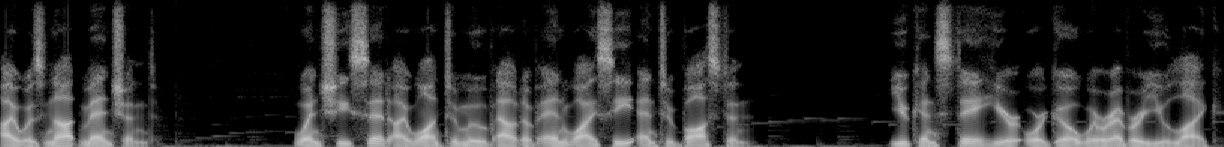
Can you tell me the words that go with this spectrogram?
I was not mentioned when she said I want to move out of NYC and to Boston. You can stay here or go wherever you like.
